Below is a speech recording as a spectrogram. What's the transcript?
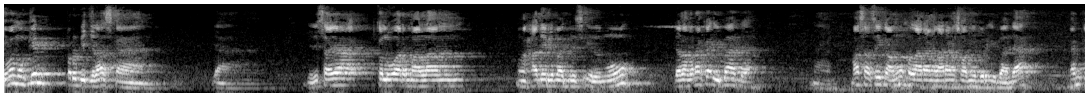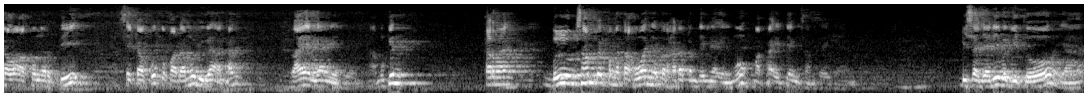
Cuma mungkin perlu dijelaskan. Ya. Jadi saya keluar malam menghadiri majlis ilmu dalam rangka ibadah. Nah, masa sih kamu melarang-larang suami beribadah? Kan kalau aku ngerti sikapku kepadamu juga akan lain kan gitu. Nah, mungkin karena belum sampai pengetahuannya terhadap pentingnya ilmu, maka itu yang disampaikan. Bisa jadi begitu, ya.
